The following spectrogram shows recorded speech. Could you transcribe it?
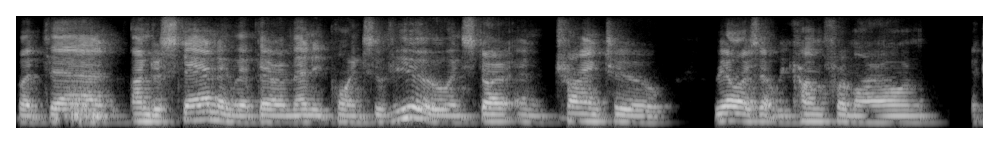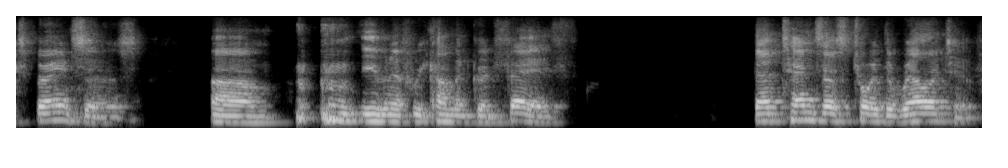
But then understanding that there are many points of view and start and trying to realize that we come from our own experiences, um, even if we come in good faith, that tends us toward the relative.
